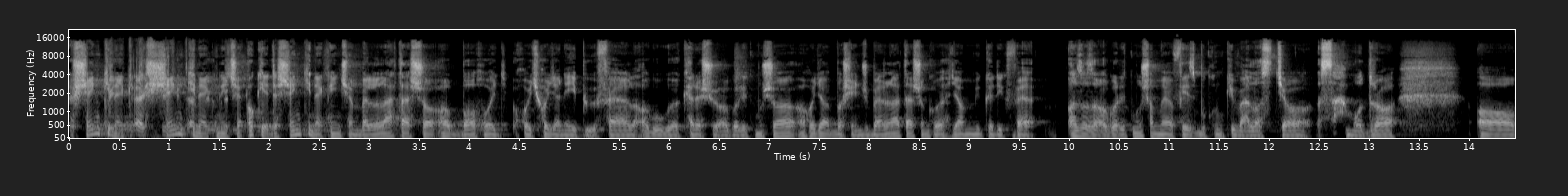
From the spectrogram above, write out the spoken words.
Senkinek, senkinek nincsen, oké, okay, de senkinek nincsen belelátása abba, hogy, hogy hogyan épül fel a Google kereső algoritmusa, ahogy abba sincs belelátásunk, hogy hogyan működik fel az az algoritmus, amely a Facebookon kiválasztja számodra a,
